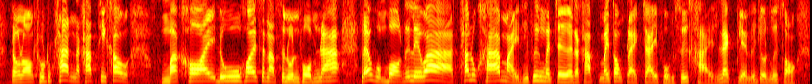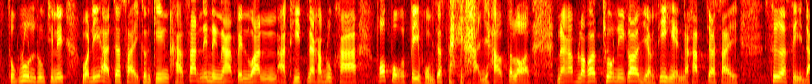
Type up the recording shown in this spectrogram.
ๆน้องๆทุกทุกท่านนะครับที่เข้ามาคอยดูคอยสนับสนุนผมนะฮะแล้วผมบอกได้เลยว่าถ้าลูกค้าใหม่ที่เพิ่งมาเจอนะครับ ไม่ต้องแปลกใจผมซื้อขายแลกเปลี่ยนรถยนต์มือสองทุกรุ่นทุกชนิด วันนี้อาจจะใส่กางเกงขาสั้นนิดนึงนะเป็นวันอาทิตย์นะครับลูกค้าเพราะปกติผมจะใส่ขายาวตลอดนะครับแล้วก็ช่วงนี้ก็อย่างที่เห็นนะครับจะใส่เสื้อสีด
